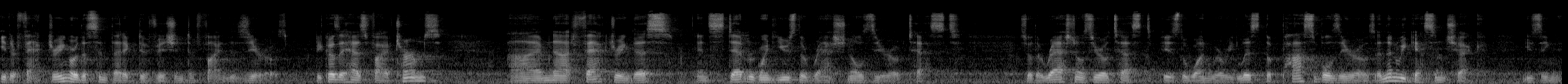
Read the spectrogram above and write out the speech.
either factoring or the synthetic division to find the zeros. Because it has five terms, I'm not factoring this. Instead, we're going to use the rational zero test. So the rational zero test is the one where we list the possible zeros and then we guess and check using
